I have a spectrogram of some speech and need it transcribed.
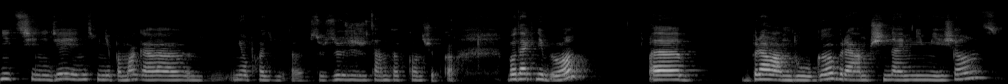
nic się nie dzieje, nic mi nie pomaga, nie obchodzi mnie to, rzucałam to w kąt szybko, bo tak nie było. E, brałam długo, brałam przynajmniej miesiąc.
